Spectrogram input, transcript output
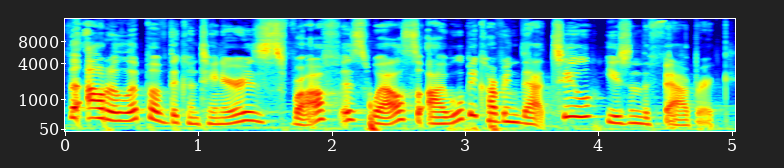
The outer lip of the container is rough as well, so I will be covering that too using the fabric.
